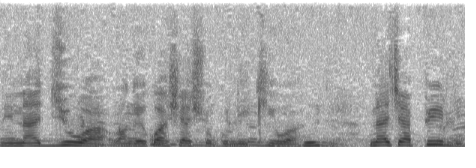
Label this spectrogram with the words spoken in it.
ninajua wangekuwa washashughulikiwa. Na cha pili,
